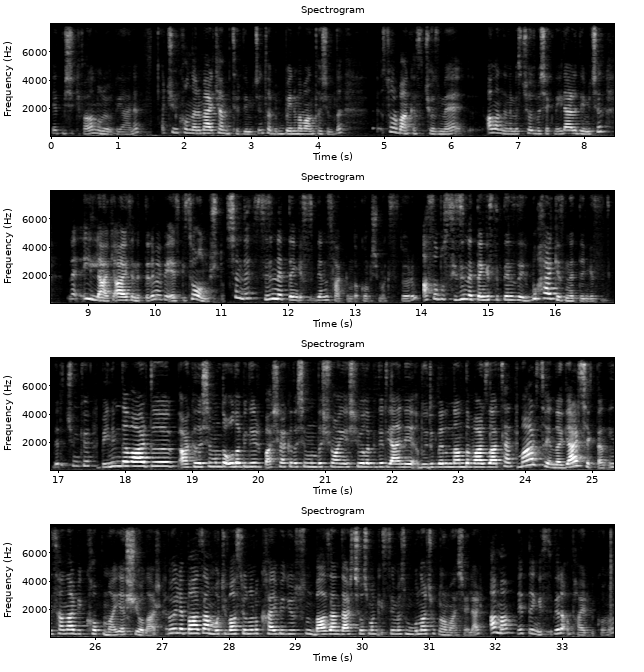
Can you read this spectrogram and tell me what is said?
72 falan oluyordu yani. Çünkü konularımı erken bitirdiğim için tabii bu benim avantajımdı soru bankası çözmeye, alan denemesi çözme şeklinde ilerlediğim için illaki ayet netlerime bir etkisi olmuştu. Şimdi sizin net dengesizlikleriniz hakkında konuşmak istiyorum. Aslında bu sizin net dengesizlikleriniz değil. Bu herkesin net dengesizlikleri. Çünkü benim de vardı, arkadaşımın da olabilir, başka arkadaşımın da şu an yaşıyor olabilir. Yani duyduklarından da var zaten. Mart ayında gerçekten insanlar bir kopma yaşıyorlar. Böyle bazen motivasyonunu kaybediyorsun, bazen ders çalışmak istemiyorsun. Bunlar çok normal şeyler. Ama net dengesizlikleri apayrı bir konu.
